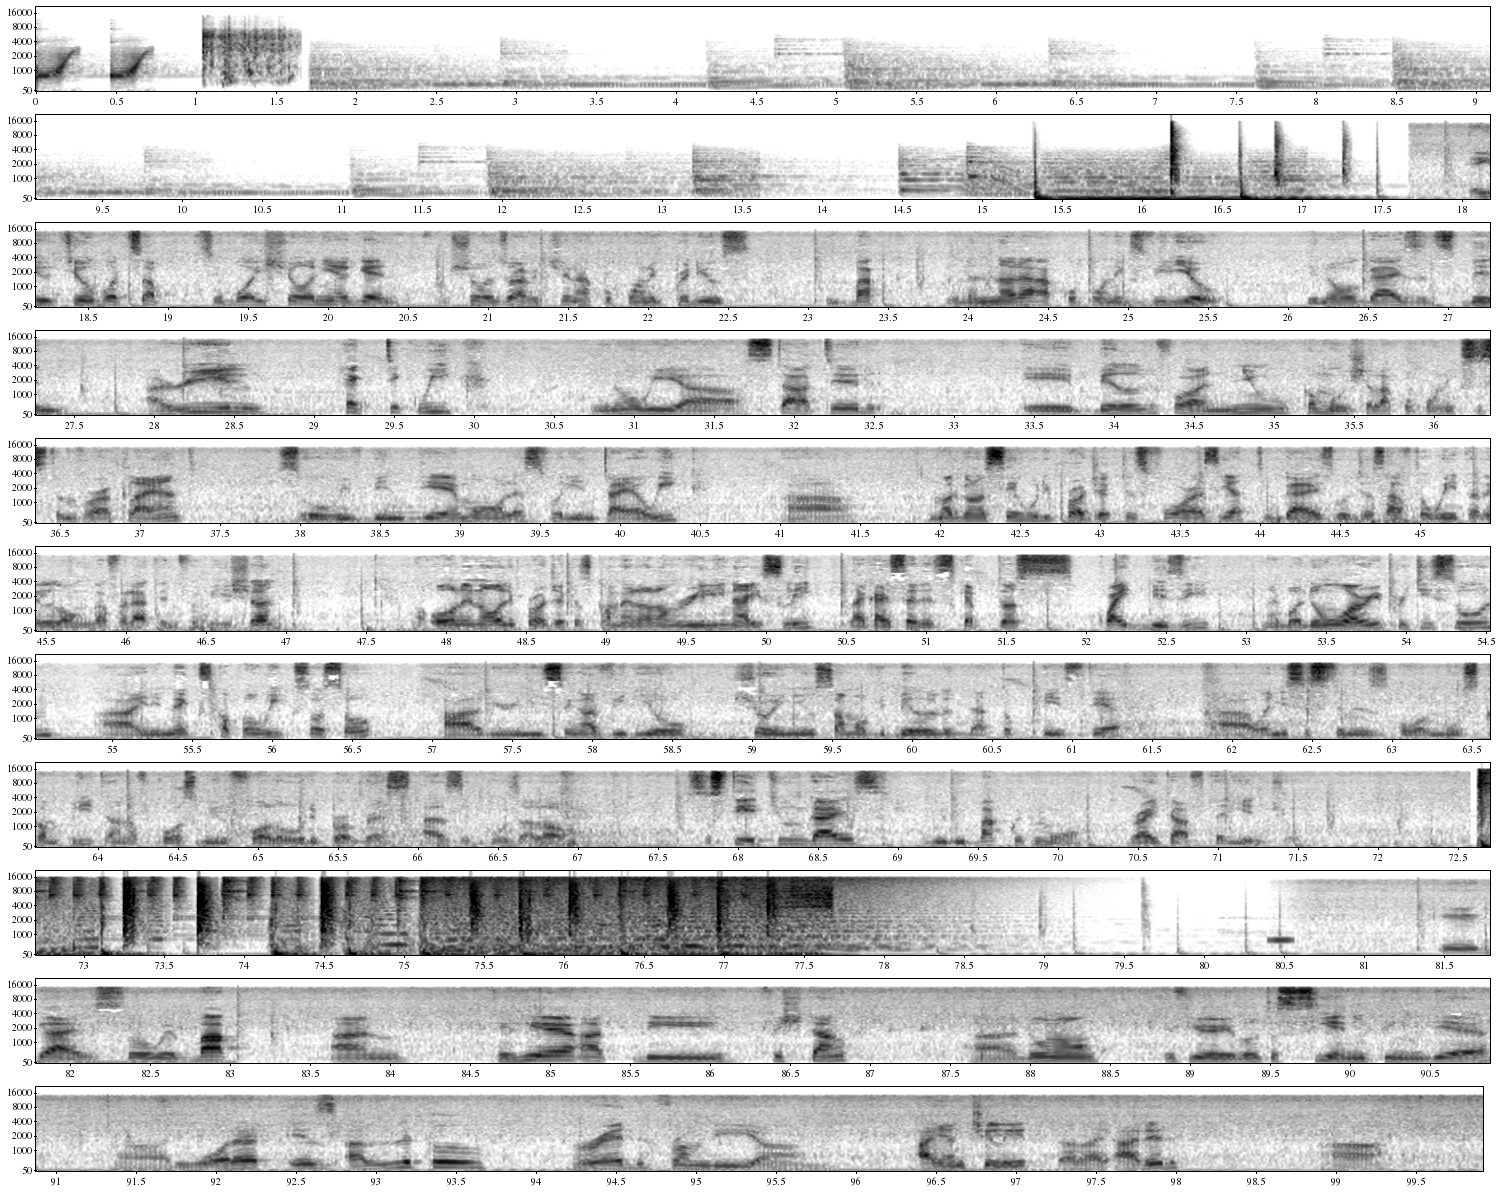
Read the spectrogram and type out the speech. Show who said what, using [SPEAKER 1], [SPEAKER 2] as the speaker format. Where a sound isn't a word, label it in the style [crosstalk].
[SPEAKER 1] Hey YouTube, what's up? It's your boy Sean here again from Sean's Rabbitry and Aquaponic Produce. We're back with another aquaponics video. You know guys, it's been a real hectic week. You know, we uh, started a build for a new commercial aquaponics system for our client. So we've been there more or less for the entire week. Uh, I'm not gonna say who the project is for as yet. You guys will just have to wait a little longer for that information all in all the project is coming along really nicely like i said it's kept us quite busy but don't worry pretty soon uh, in the next couple weeks or so i'll be releasing a video showing you some of the build that took place there. Uh, when the system is almost complete and of course we'll follow the progress as it goes along. So stay tuned guys. We'll be back with more right after the intro. Okay guys so we're back and here at the fish tank. I uh, don't know if you're able to see anything there uh, the water is a little red from the um, iron chelate that I added. Uh,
